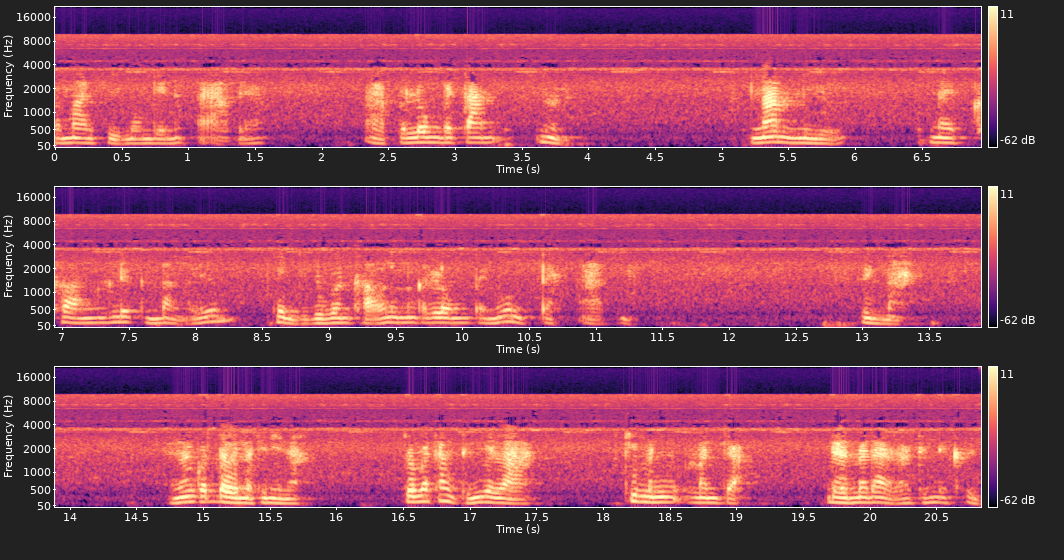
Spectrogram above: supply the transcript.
ประมาณสี่โมงเย็นไปอาบแล้วอาบไปลงไปตามนู่นน้ำมีอยู่ในคลองลึกบังหรือเช่นอยู่บนเขานี่มันก็ลงไปนู่นไปอาบขึ้นมาดังนั้นก็เดินมาที่นี่นะจนกระทั่งถึงเวลาที่มันมันจะเดินไม่ได้แล้วถึงได้ขึ้น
